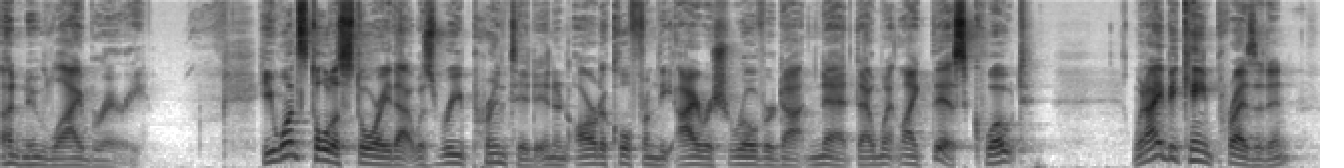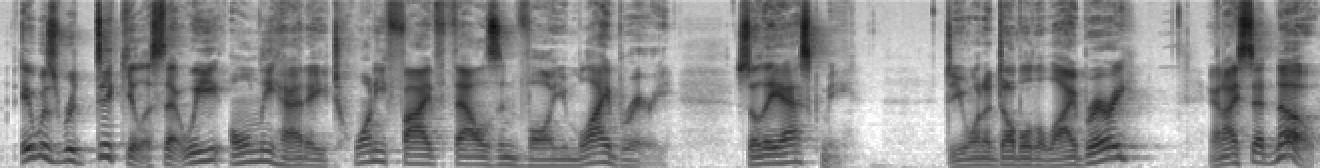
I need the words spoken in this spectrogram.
a new library. He once told a story that was reprinted in an article from the IrishRover.net that went like this quote, When I became president, it was ridiculous that we only had a 25,000 volume library. So they asked me, Do you want to double the library? And I said no.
